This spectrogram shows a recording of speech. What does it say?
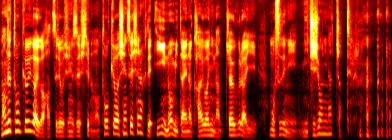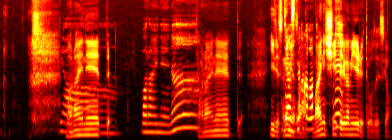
なんで東京以外が発令を申請してるの？東京は申請しなくていいの？みたいな会話になっちゃうぐらいもうすでに日常になっちゃってる。笑えねーって。笑えねえなー。笑えねーって。いいですね皆さん。毎日 C テレが見れるってことですよ、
